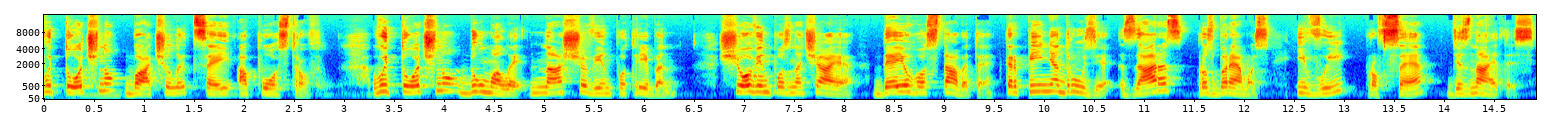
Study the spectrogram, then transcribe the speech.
Ви точно бачили цей апостроф. Ви точно думали, на що він потрібен, що він позначає, де його ставити. Терпіння, друзі, зараз розберемось, і ви про все дізнаєтесь.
